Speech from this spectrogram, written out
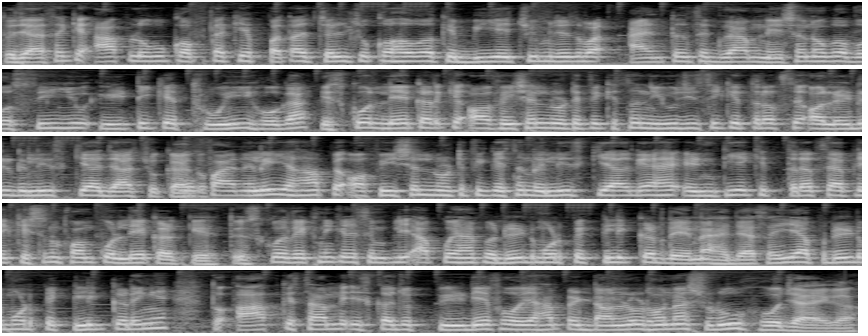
तो जैसा कि आप लोगों को अब तक ये पता चल चुका होगा कि बी एच यू में जो एंट्रेंस एग्जामिनेशन होगा, वो सी यू ई टी के थ्रू ही होगा। इसको लेकर के ऑफिशियल नोटिफिकेशन यूजीसी की तरफ़ से ऑलरेडी रिलीज़ किया जा चुका है। तो फाइनली यहाँ पे ऑफिशियल नोटिफिकेशन रिलीज़ किया गया है एन एनटीए की तरफ़ से एप्लीकेशन फॉर्म को लेकर के। तो इसको देखने के लिए सिंपली आपको यहाँ पर रीड मोड पर क्लिक कर देना है। जैसे ही आप रीड मोड पर क्लिक करेंगे तो आपके सामने इसका जो पीडीएफ हो यहाँ पे डाउनलोड होना शुरू हो जाएगा।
